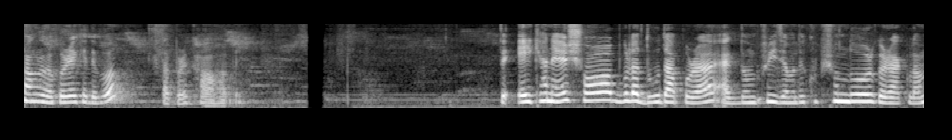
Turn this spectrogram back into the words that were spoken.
সংগ্রহ করে রেখে দেবো তারপরে খাওয়া হবে। তো এইখানে সবগুলা দুধ আপুরা একদম ফ্রিজের মধ্যে খুব সুন্দর করে রাখলাম।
